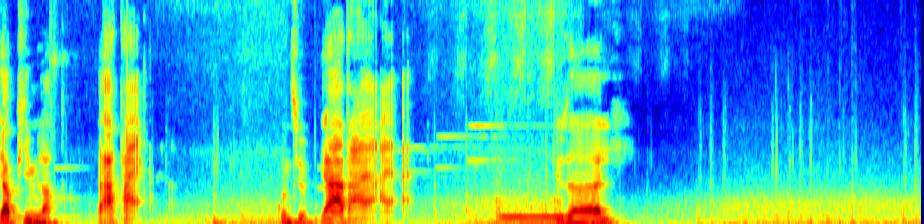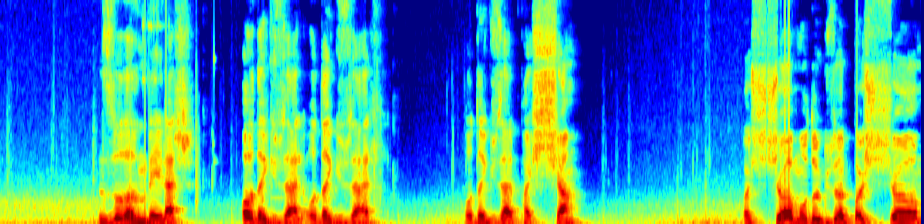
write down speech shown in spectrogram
Yapayım lan. Yapayım. Konuşuyorum. Yapayım. Güzel. Hızlı olalım beyler. O da güzel, o da güzel. O da güzel paşam. Paşam, o da güzel paşam.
